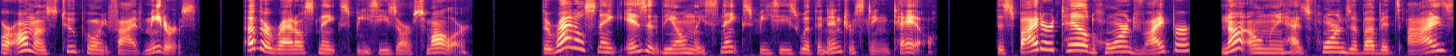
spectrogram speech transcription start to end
or almost 2.5 meters. Other rattlesnake species are smaller. The rattlesnake isn't the only snake species with an interesting tail. The spider tailed horned viper not only has horns above its eyes,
